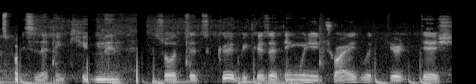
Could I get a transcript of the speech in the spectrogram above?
spices, I think cumin. So it's, it's good because I think when you try it with your dish,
